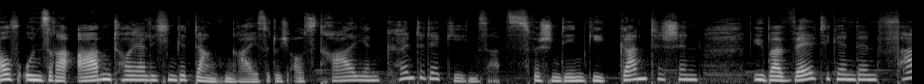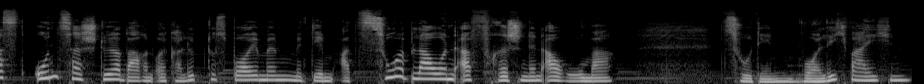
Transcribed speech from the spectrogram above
Auf unserer abenteuerlichen Gedankenreise durch Australien könnte der Gegensatz zwischen den gigantischen, überwältigenden, fast unzerstörbaren Eukalyptusbäumen mit dem azurblauen, erfrischenden Aroma zu den wollig weichen,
